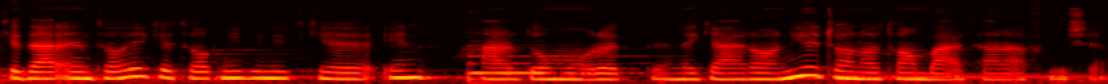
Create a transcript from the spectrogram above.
که در انتهای کتاب می‌بینید که این هر دو مورد نگرانی جاناتان برطرف میشه.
